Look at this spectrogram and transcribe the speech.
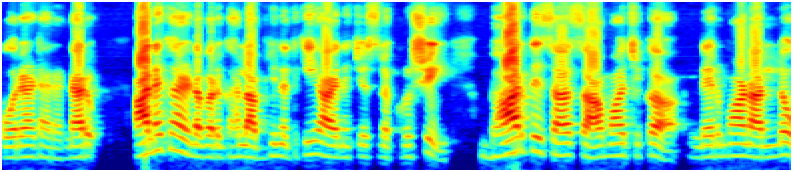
పోరాడారన్నారు. అనగారణ వర్గాల అభ్యున్నతికి ఆయన చేసిన కృషి భారతదేశ సామాజిక నిర్మాణాల్లో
